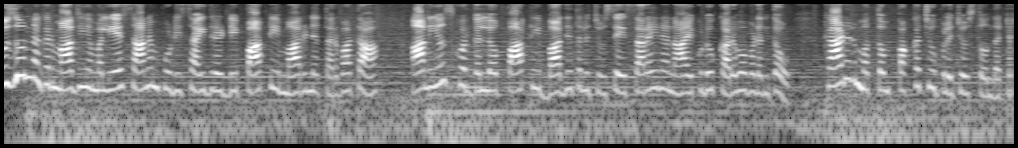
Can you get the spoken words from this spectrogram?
హుజూర్ నగర్ మాజీ ఎమ్మెల్యే సానంపూడి సైదిరెడ్డి పార్టీ మారిన తర్వాత ఆ నియోజకవర్గంలో పార్టీ బాధ్యతలు చూసే సరైన నాయకుడు కరువవడంతో క్యాడర్ మొత్తం పక్కచూపులు చూస్తోందట.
